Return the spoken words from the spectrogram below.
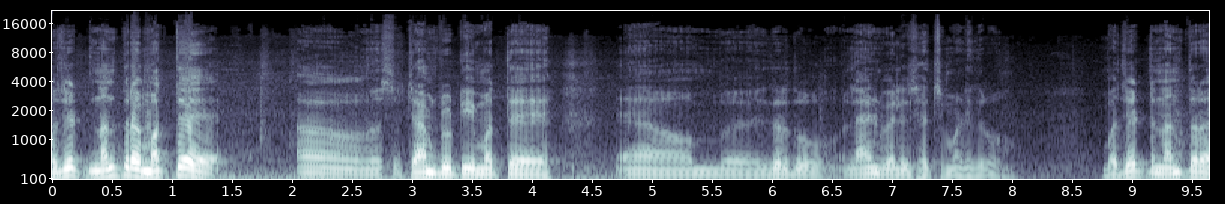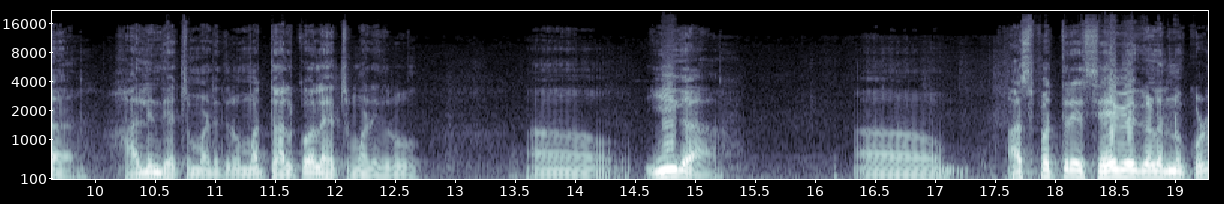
ಬಜೆಟ್ ನಂತರ ಮತ್ತೆ ಸ್ಟ್ಯಾಂಪ್ ಡ್ಯೂಟಿ ಮತ್ತು ಇದರದ್ದು ಲ್ಯಾಂಡ್ ವ್ಯಾಲ್ಯೂಸ್ ಹೆಚ್ಚು ಮಾಡಿದರು. ಬಜೆಟ್ ನಂತರ ಹಾಲಿಂದ ಹೆಚ್ಚು ಮಾಡಿದರು, ಮತ್ತು ಆಲ್ಕೋಹಾಲ್ ಹೆಚ್ಚು ಮಾಡಿದರು. ಈಗ ಆಸ್ಪತ್ರೆ ಸೇವೆಗಳನ್ನು ಕೂಡ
